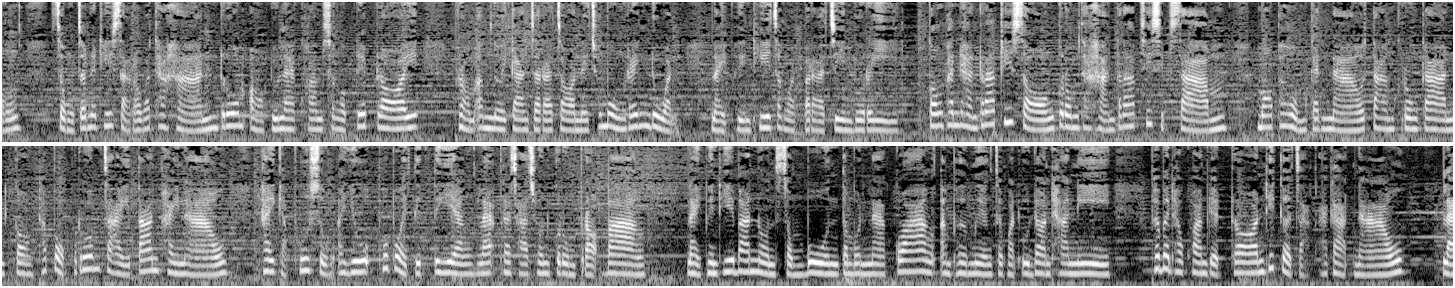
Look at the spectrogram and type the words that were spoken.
12 ส่งเจ้าหน้าที่สารวัตรทหารร่วมออกดูแลความสงบเรียบร้อย พร้อมอำนวยการจราจรในชั่วโมงเร่งด่วน ในพื้นที่จังหวัดปราจีนบุรี กองพันทหารราบที่ 2 กรมทหารราบที่ 13 มอบผ้าห่มกันหนาวตามโครงการกองทบกร่วมใจต้านภัยหนาว ให้กับผู้สูงอายุผู้ป่วยติดเตียง และประชาชนกลุ่มเปราะบาง ในพื้นที่บ้านโนนสมบูรณ์ตำบลนากว้างอำเภอเมืองจังหวัดอุดรธานี เพื่อบรรเทาความเดือดร้อนที่เกิดจากอากาศหนาว และ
